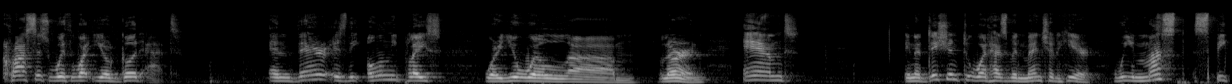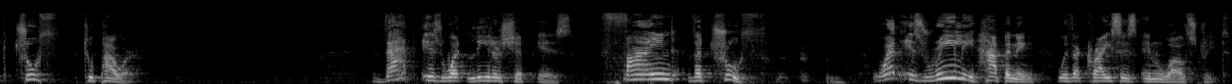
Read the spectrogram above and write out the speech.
crosses with what you're good at. And there is the only place where you will um, learn. And in addition to what has been mentioned here, we must speak truth to power. That is what leadership is. Find the truth. What is really happening with the crisis in Wall Street?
